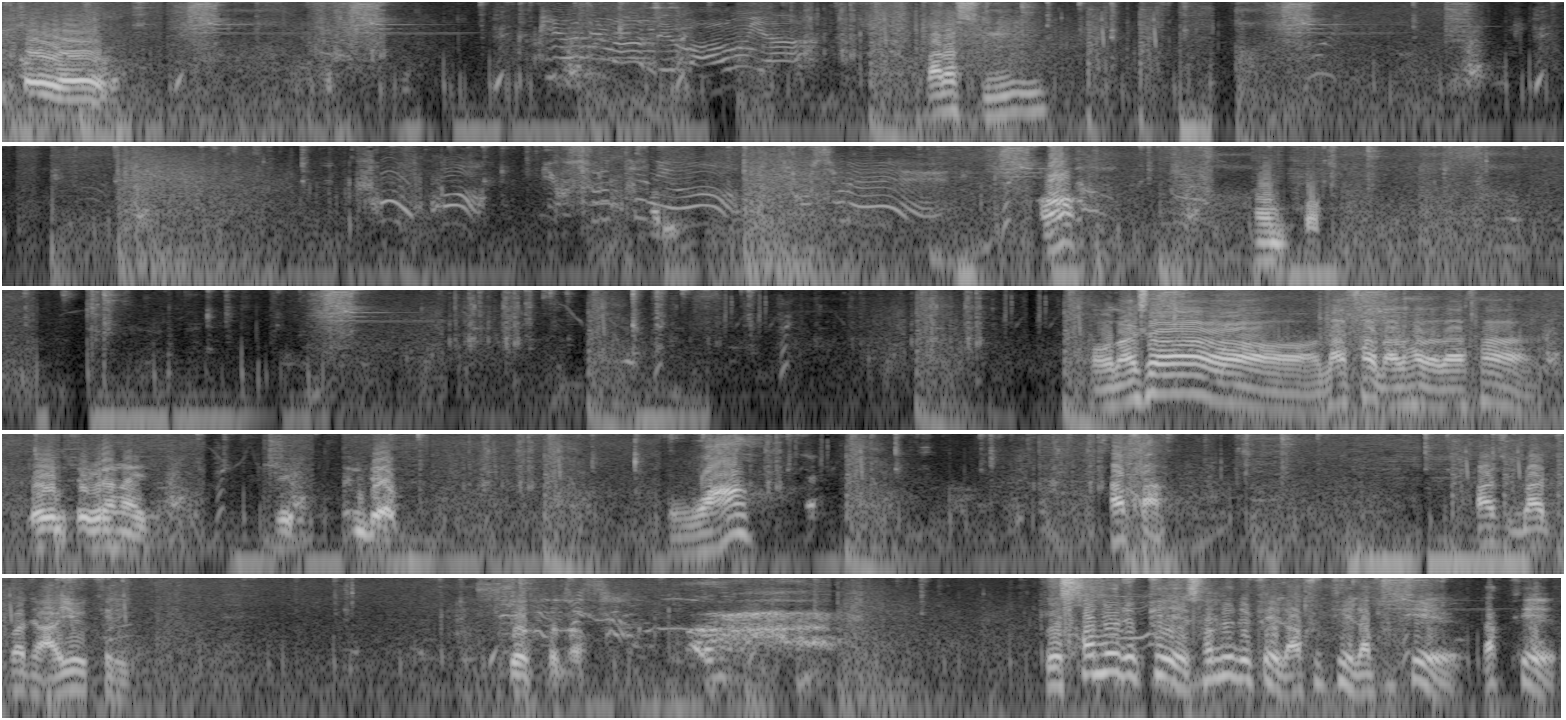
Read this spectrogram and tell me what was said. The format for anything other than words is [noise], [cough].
걸려. 빨았음 이거 수류탄이야. 조심해. 한 번. 어 나샤 나타 나타 나타 왼쪽에 하나 있어. 근데, 와우 아빠 빠지 빠지 빠지 아이유 캐리 귀엽다. 그 선우리 필 선우리 필 라프 필 라프 필 딱 필.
